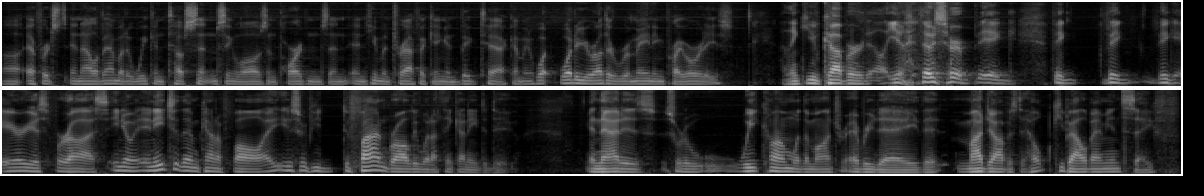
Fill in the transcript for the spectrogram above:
uh, efforts in Alabama to weaken tough sentencing laws and pardons and, and human trafficking and big tech. I mean, what, what are your other remaining priorities? I think you've covered, uh, you know, those are big, big, big, big areas for us, you know, and each of them kind of fall. Eh, so if you define broadly what I think I need to do, and that is sort of we come with a mantra every day that my job is to help keep Alabamians safe,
